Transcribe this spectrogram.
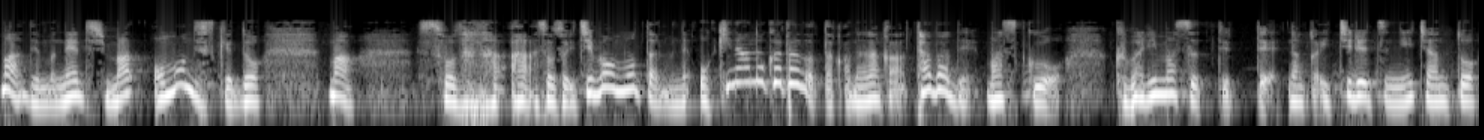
まあでもね、私、ま、思うんですけど、まあ、そうだな、あ、そうそう、一番思ったのはね、沖縄の方だったかな、なんか、ただでマスクを配りますって言って、なんか一列にちゃんと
